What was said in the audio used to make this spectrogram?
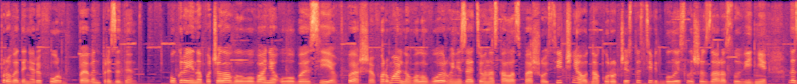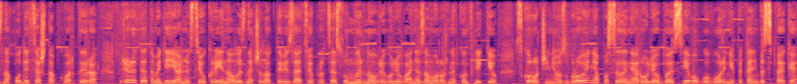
проведення реформ. Певен президент. Україна почала головування у ОБСЄ. Вперше формально головою організації вона стала з 1 січня, однак урочистості відбулись лише зараз у Відні, де знаходиться штаб-квартира. Пріоритетами діяльності Україна визначила активізацію процесу мирного врегулювання заморожених конфліктів, скорочення озброєння, посилення ролі ОБСЄ в обговоренні питань безпеки.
